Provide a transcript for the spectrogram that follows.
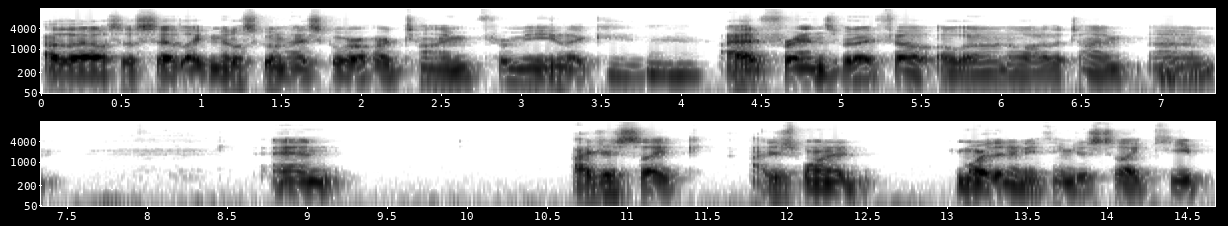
as i also said like middle school and high school were a hard time for me like Mhm. i had friends but i felt alone a lot of the time um and i just like i just wanted more than anything just to like keep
